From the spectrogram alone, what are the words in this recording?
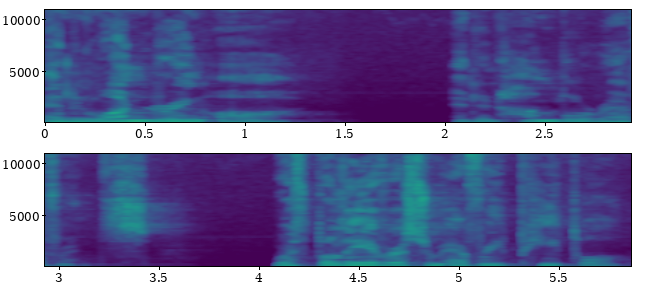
And in wondering awe and in humble reverence, with believers from every people,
